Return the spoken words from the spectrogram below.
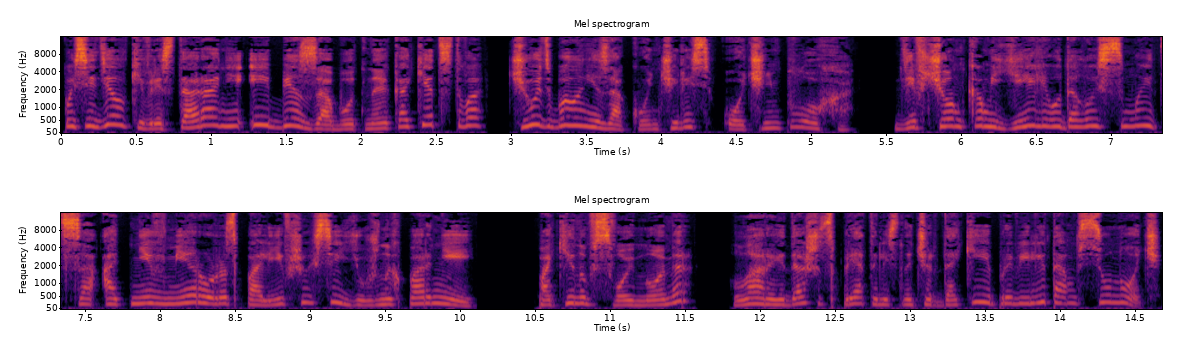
посиделки в ресторане и беззаботное кокетство чуть было не закончились очень плохо. Девчонкам еле удалось смыться от не в меру распалившихся южных парней. Покинув свой номер, Лара и Даша спрятались на чердаке и провели там всю ночь.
